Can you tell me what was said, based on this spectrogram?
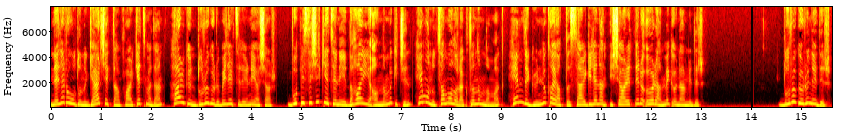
neler olduğunu gerçekten fark etmeden her gün duru görü belirtilerini yaşar. Bu psişik yeteneği daha iyi anlamak için hem onu tam olarak tanımlamak hem de günlük hayatta sergilenen işaretleri öğrenmek önemlidir. Duru görü nedir?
